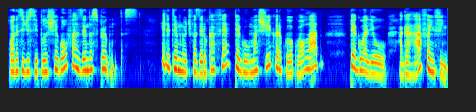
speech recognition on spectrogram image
Quando esse discípulo chegou fazendo as perguntas. Ele terminou de fazer o café, pegou uma xícara, colocou ao lado, pegou ali o, a garrafa, enfim,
